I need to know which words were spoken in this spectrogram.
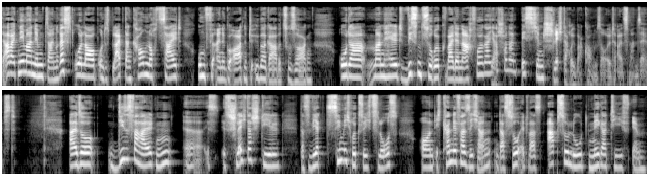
Der Arbeitnehmer nimmt seinen Resturlaub und es bleibt dann kaum noch Zeit, um für eine geordnete Übergabe zu sorgen. Oder man hält Wissen zurück, weil der Nachfolger ja schon ein bisschen schlechter rüberkommen sollte als man selbst. Also dieses Verhalten äh, ist, ist schlechter Stil, das wirkt ziemlich rücksichtslos und ich kann dir versichern, dass so etwas absolut negativ im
